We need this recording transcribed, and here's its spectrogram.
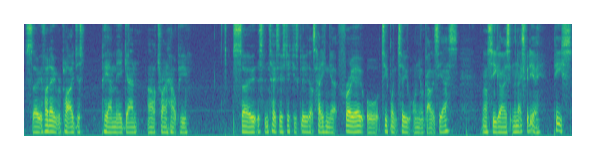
So if I don't reply just PM me again. I'll try and help you. So this has been Texo Stickers Glue. That's how you can get Froyo or 2.2 on your Galaxy S. And I'll see you guys in the next video. Peace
